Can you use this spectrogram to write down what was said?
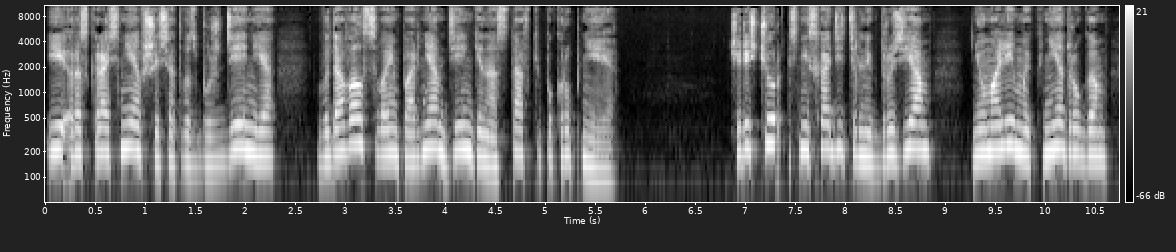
И, раскрасневшись от возбуждения, выдавал своим парням деньги на ставки покрупнее. Чересчур снисходительный к друзьям, неумолимый к недругам –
